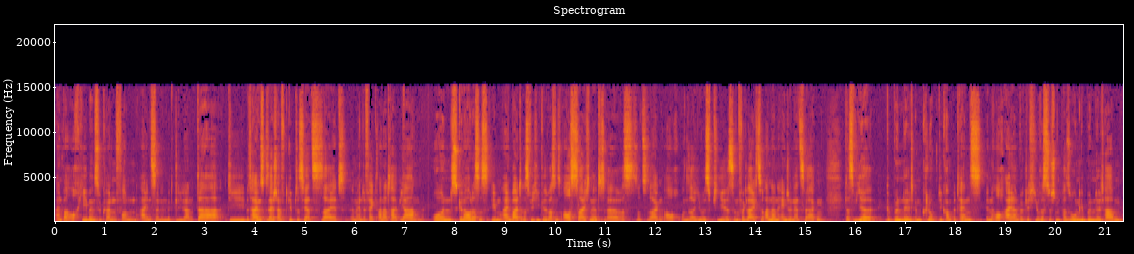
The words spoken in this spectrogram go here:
einfach auch hebeln zu können von einzelnen Mitgliedern. Da die Beteiligungsgesellschaft gibt es jetzt seit im Endeffekt anderthalb Jahren und genau, das ist eben ein weiteres Vehikel, was uns auszeichnet, äh, was sozusagen auch unser USP ist im Vergleich zu anderen Angel-Netzwerken, dass wir gebündelt im Club die Kompetenz in auch einer wirklich juristischen Person gebündelt haben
